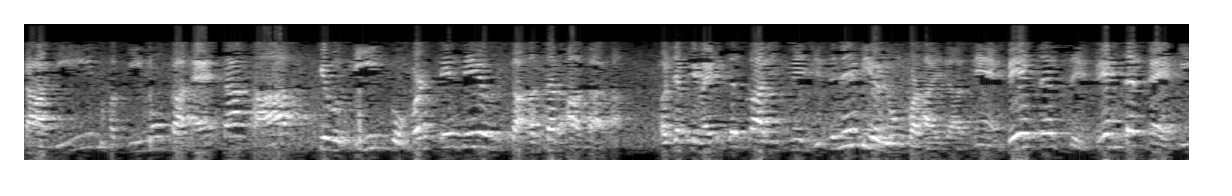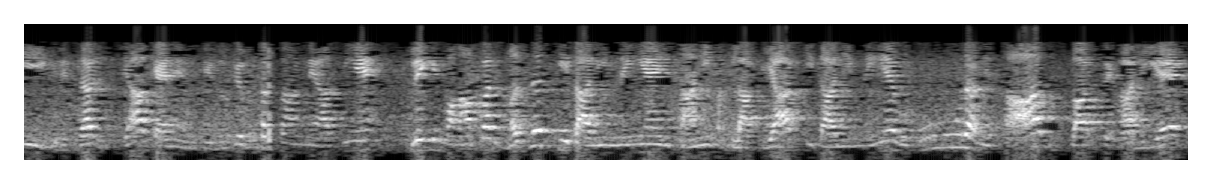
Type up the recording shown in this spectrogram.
تعلیم حکیموں کا ایسا تھا کہ وہ دین کو پڑھتے تھے اور اس کا اثر آتا تھا۔ اور جبکہ میڈیکل کالج میں جتنے بھی علوم پڑھائے جاتے ہیں، بہتر سے بہتر تحقیق ریسرچ کیا کہنے ان چیزوں کے سب سامنے آتی ہیں۔ لیکن وہاں پر مذہب کی تعلیم نہیں ہے، انسانی اخلاقیات کی تعلیم نہیں ہے، وہ پورا نصاب اس بات سے خالی ہے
